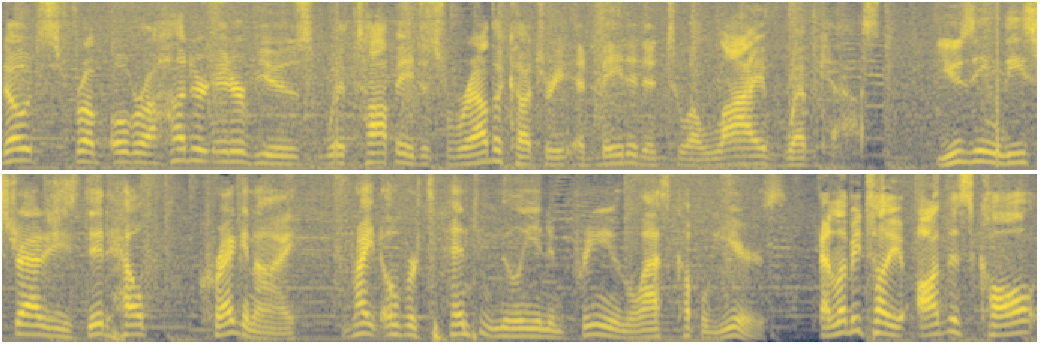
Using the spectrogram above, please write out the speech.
notes from over 100 interviews with top agents from around the country and made it into a live webcast. Using these strategies did help Craig and I write over 10 million in premium in the last couple years. And let me tell you, on this call,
